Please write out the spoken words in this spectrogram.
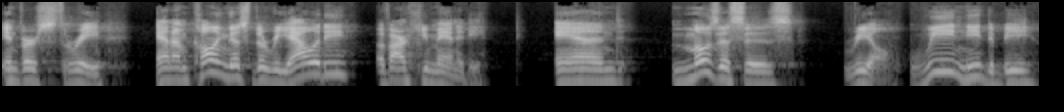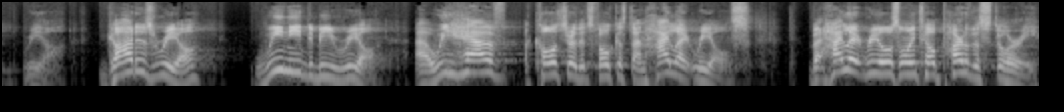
in verse 3. And I'm calling this the reality of our humanity. And Moses is real. We need to be real. God is real. We need to be real. Uh, we have a culture that's focused on highlight reels, but highlight reels only tell part of the story.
